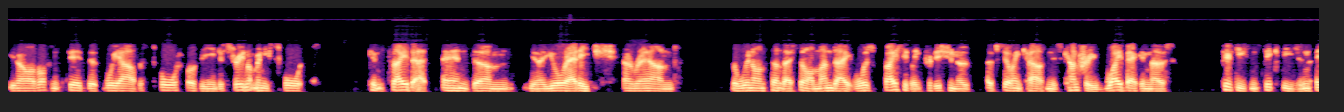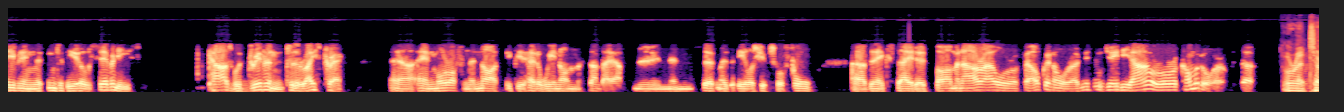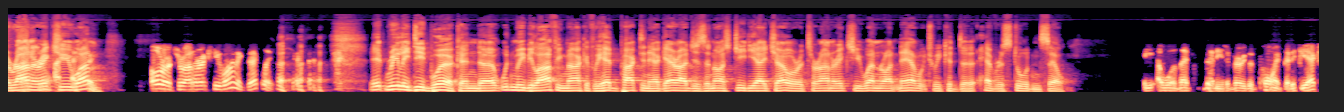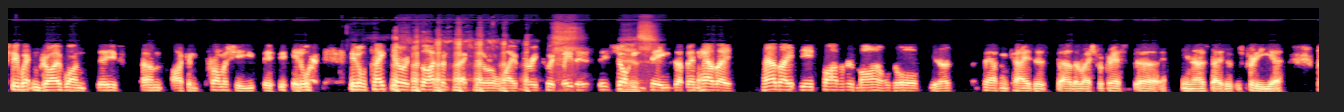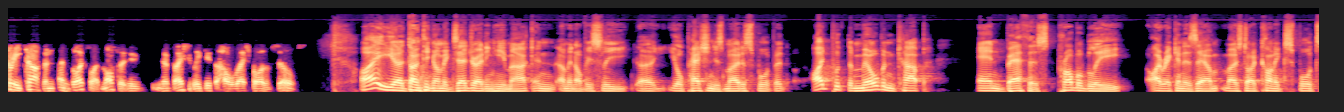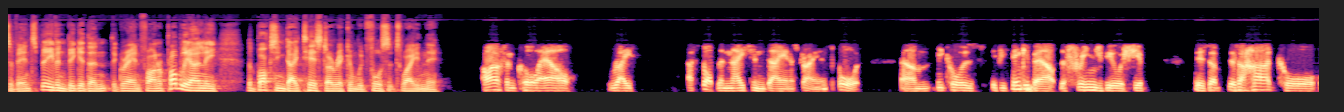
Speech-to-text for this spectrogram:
you know, I've often said that we are the sport of the industry. Not many sports can say that. And, um, you know, your adage around the win on Sunday, sell on Monday was basically tradition of, of selling cars in this country way back in those 50s and 60s and even in the, into the early 70s cars were driven to the racetrack. Uh, and more often than not, if you had a win on the Sunday afternoon, then certainly the dealerships were full uh, the next day to buy a Monaro or a Falcon or a Nissan GTR or a Commodore. A, or a Torana XU1. Or a Torana XU1, exactly. it really did work. And uh, wouldn't we be laughing, Mark, if we had parked in our garages a nice GTHO or a Torana XU1 right now, which we could uh, have restored and sell? well, that that is a very good point. But if you actually went and drove one, Steve, um, I can promise you, it, will it'll take your excitement factor away very quickly. There's, there's shocking yes. things. I mean, how they how they did 500 miles or you know thousand k's as uh, the race progressed uh, in those days. It was pretty uh, pretty tough. And, and blokes like Moffat, who you know basically did the whole race by themselves. I uh, don't think I'm exaggerating here, Mark. And I mean, obviously, uh, your passion is motorsport, but I'd put the Melbourne Cup and Bathurst probably, I reckon, as our most iconic sports events, even bigger than the grand final. Probably only the Boxing Day test, I reckon, would force its way in there. I often call our race a Stop the Nation Day in Australian sport um, because if you think about the fringe viewership, there's a there's a hardcore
